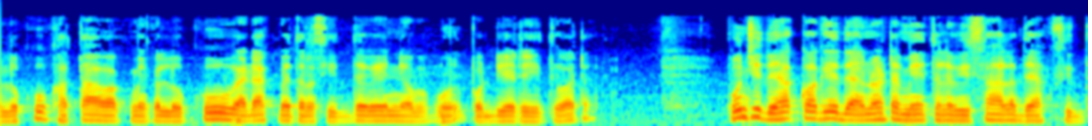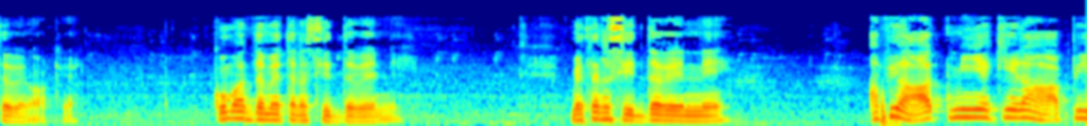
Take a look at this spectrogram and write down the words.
ලොකු කතාවක් මේක ලොකු වැඩක් මෙතන සිද්ධ වෙන්නේ ඔබ පොඩ්ඩියට හිතුවට. පුංචි දෙයක් වගේ දැනුණට මේතල විශාල දෙයක් සිද්ධ වෙනවා කියලා. කුමක්ද මෙතන සිද්ධ වෙන්නේ? මෙතන සිද්ධ වෙන්නේ අපි ආත්මීය කියලා අපි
